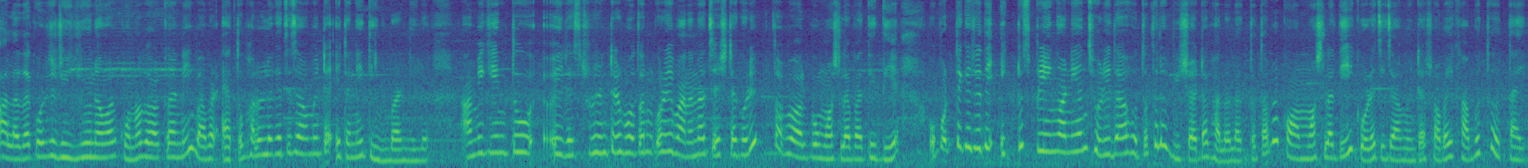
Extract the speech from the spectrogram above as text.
আলাদা করে রিভিউ নেওয়ার কোনো দরকার নেই। বাবার এত ভালো লেগেছে চাউমিনটা, এটা নিয়ে তিনবার নিল। আমি কিন্তু ওই রেস্টুরেন্টের মতন করেই বানানোর চেষ্টা করি, তবে অল্প মশলাপাতি দিয়ে। ওপর থেকে যদি একটু স্প্রিং অনিয়ন ছড়িয়ে দেওয়া হতো, তাহলে বিষয়টা ভালো লাগতো। তবে কম মশলা দিয়েই করেছি চাউমিনটা, সবাই খাব তো, তাই।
